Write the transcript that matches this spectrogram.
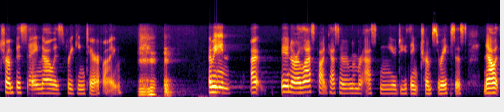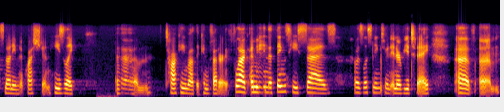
trump is saying now is freaking terrifying. I mean, I in our last podcast, I remember asking you, "Do you think Trump's racist?" Now it's not even a question. He's like um, talking about the Confederate flag. I mean, the things he says. I was listening to an interview today of um,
